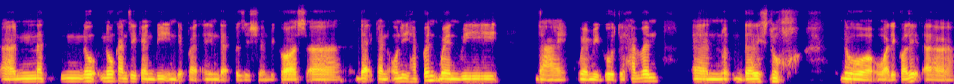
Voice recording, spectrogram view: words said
uh, not, no no country can be in that in that position because uh, that can only happen when we die when we go to heaven and there is no no what they call it uh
